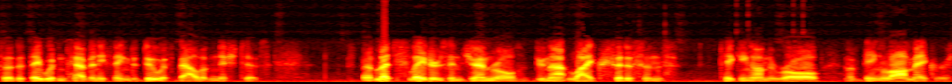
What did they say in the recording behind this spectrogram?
so that they wouldn't have anything to do with ballot initiatives uh, legislators in general do not like citizens taking on the role of being lawmakers.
